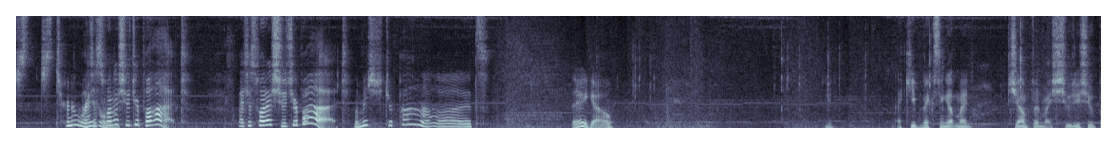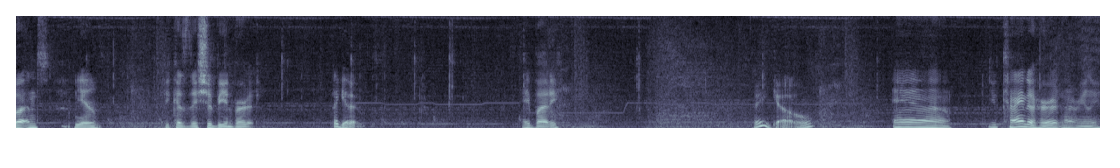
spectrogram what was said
just, just turn around. I just want to shoot your butt. I just want to shoot your butt. Let me shoot your butt. There you go. I keep mixing up my jump and my shooty shoot buttons Yeah, because they should be inverted. I get it. Hey, buddy. There you go. Yeah, you kind of hurt. Not really.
